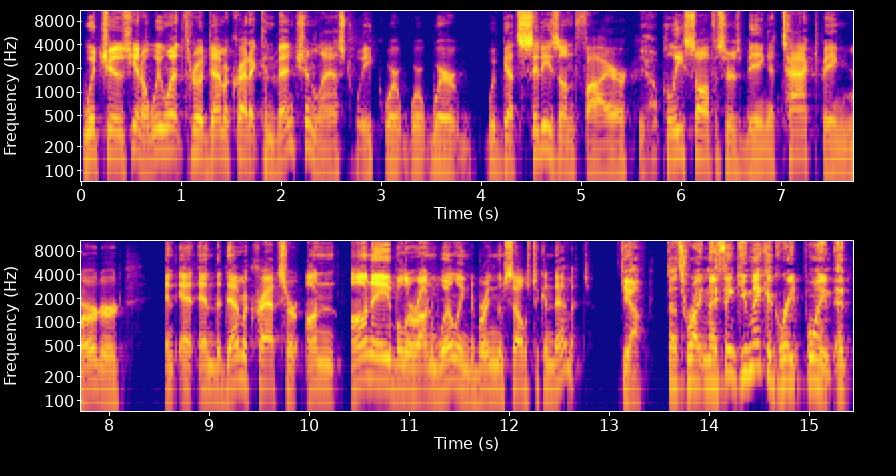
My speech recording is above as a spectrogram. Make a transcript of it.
which is, you know, we went through a Democratic convention last week where where, where we've got cities on fire, Yeah. police officers being attacked, being murdered, and and, and the Democrats are un, unable or unwilling to bring themselves to condemn it. Yeah, that's right. And I think you make a great point. It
